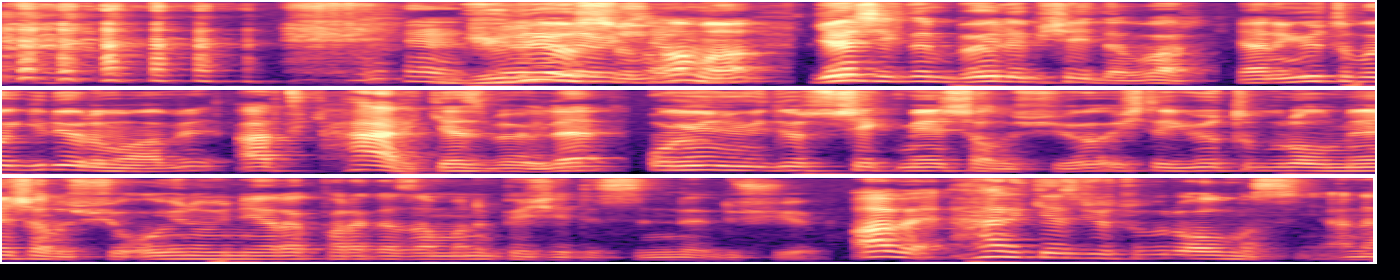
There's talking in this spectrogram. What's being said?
Evet, Gülüyorsun şey var. ama gerçekten böyle bir şey de var. Yani YouTube'a giriyorum abi. Artık herkes böyle oyun videosu çekmeye çalışıyor. İşte YouTuber olmaya çalışıyor. Oyun oynayarak para kazanmanın peşerisinde düşüyor. Abi herkes YouTuber olmasın. Yani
